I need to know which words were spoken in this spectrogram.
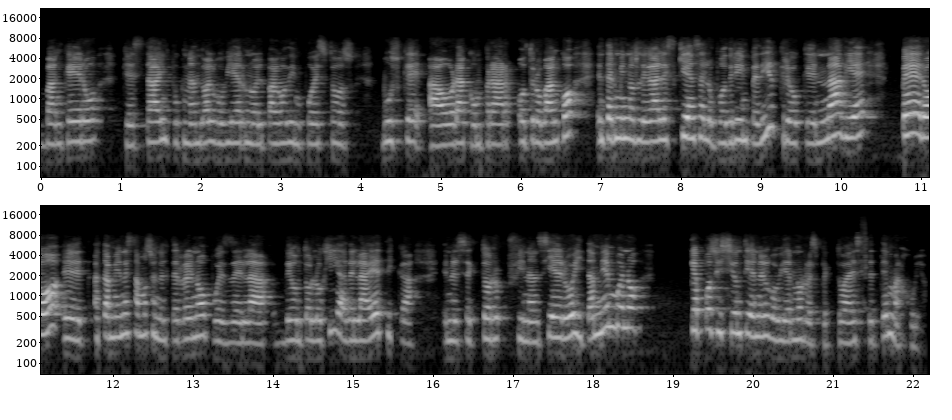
banquero que está impugnando al gobierno el pago de impuestos busque ahora comprar otro banco. En términos legales, ¿quién se lo podría impedir? Creo que nadie, pero eh, también estamos en el terreno pues de la deontología, de la ética en el sector financiero y también, bueno, ¿qué posición tiene el gobierno respecto a este tema, Julio?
